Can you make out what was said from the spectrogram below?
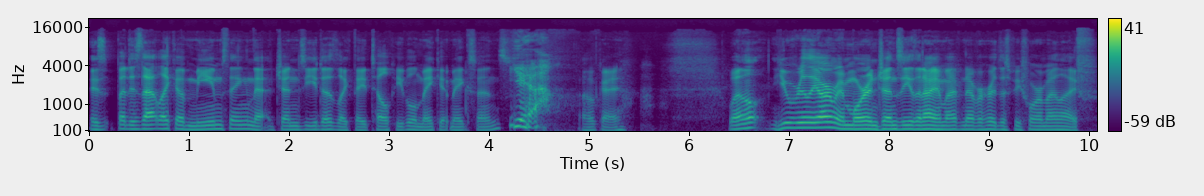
Is but is that like a meme thing that Gen Z does? Like they tell people make it make sense? Yeah. Okay. Well, you really are more in Gen Z than I am. I've never heard this before in my life.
